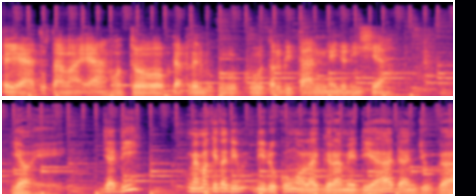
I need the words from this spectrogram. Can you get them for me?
Iya, terutama ya untuk dapetin buku-buku terbitan Indonesia. Yoi. Jadi memang kita didukung oleh Gramedia dan juga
